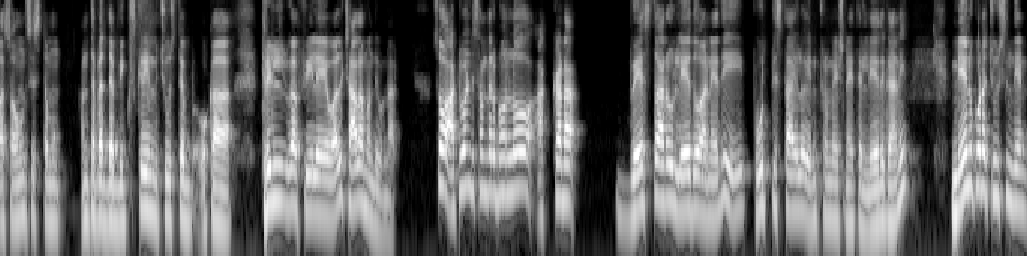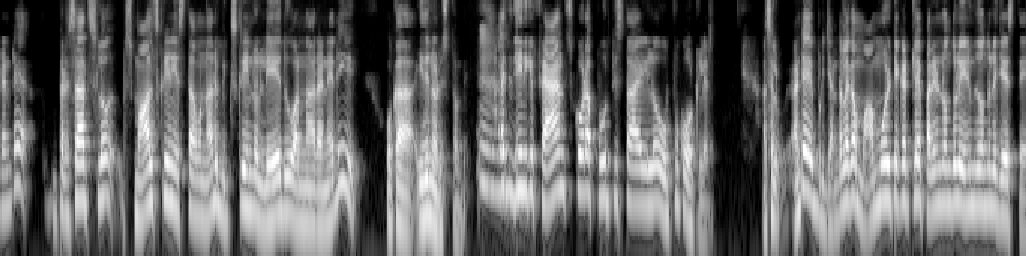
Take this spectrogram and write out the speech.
ఆ సౌండ్ సిస్టము. అంత పెద్ద బిగ్ స్క్రీన్ చూస్తే ఒక థ్రిల్గా ఫీల్ అయ్యే వాళ్ళు చాలామంది ఉన్నారు. సో అటువంటి సందర్భంలో అక్కడ వేస్తారు లేదు అనేది పూర్తి స్థాయిలో ఇన్ఫర్మేషన్ అయితే లేదు కానీ నేను కూడా చూసింది ఏంటంటే ప్రసాద్స్లో స్మాల్ స్క్రీన్ ఇస్తామన్నారు బిగ్ స్క్రీన్లో లేదు అన్నారు అనేది ఒక ఇది నడుస్తుంది. అయితే దీనికి ఫ్యాన్స్ కూడా పూర్తి స్థాయిలో ఒప్పుకోవట్లేదు. అసలు అంటే ఇప్పుడు జనరల్గా మామూలు టికెట్లే పన్నెండు వందలు ఎనిమిది వందలు చేస్తే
